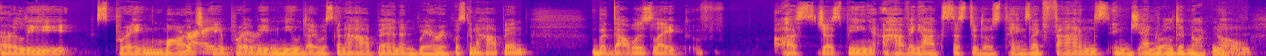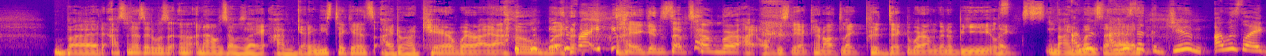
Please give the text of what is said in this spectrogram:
early spring, March, Right, April. right, We knew that it was going to happen and where it was going to happen. But that was like us just being having access to those things. Like fans in general did not know. Mm-hmm. But as soon as it was uh, announced, I was like, I'm getting these tickets. I don't care where I am. But Right. like in September, I obviously I cannot like predict where I'm gonna be like nine I months was I ahead. was at the gym. I was like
